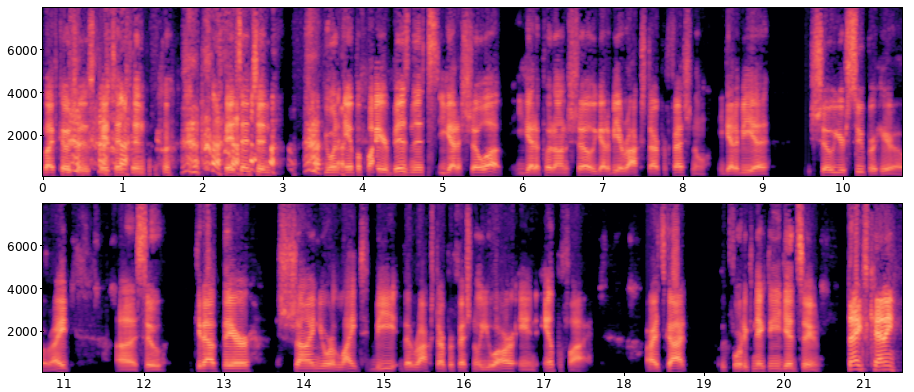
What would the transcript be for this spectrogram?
life coaches, pay attention. pay attention. If you want to amplify your business, you got to show up. You got to put on a show. You got to be a rock star professional. You got to be a show your superhero, right? Uh, so get out there, shine your light, be the rock star professional you are, and amplify. All right, Scott. Look forward to connecting again soon. Thanks, Kenny.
